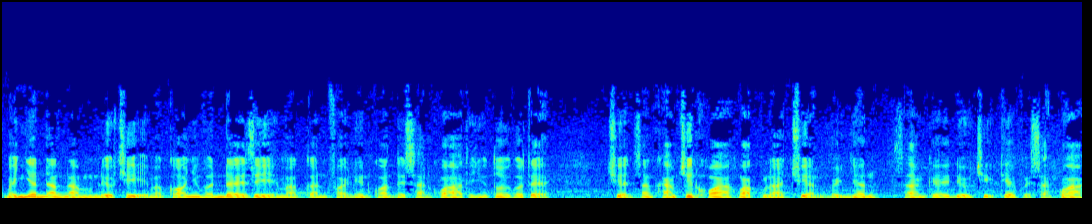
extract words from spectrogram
bệnh nhân đang nằm điều trị mà có những vấn đề gì mà cần phải liên quan tới sản khoa thì chúng tôi có thể chuyển sang khám chuyên khoa hoặc là chuyển bệnh nhân sang cái điều trị tiếp về sản khoa.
